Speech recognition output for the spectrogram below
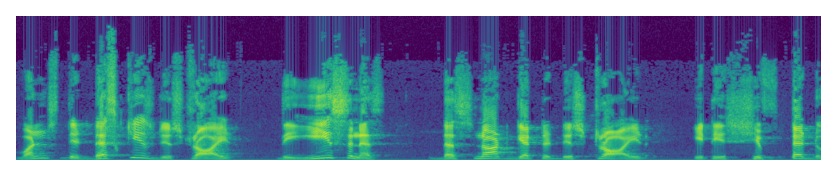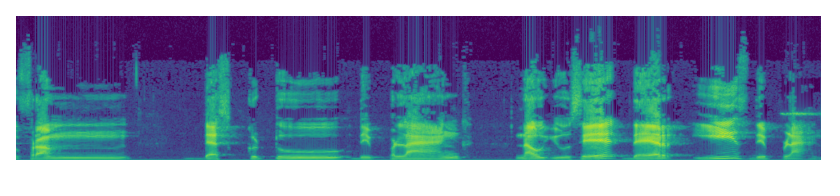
once the desk is destroyed, the isness does not get destroyed it is shifted from desk to the plank. Now you say there is the plank.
